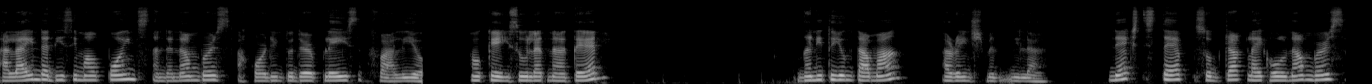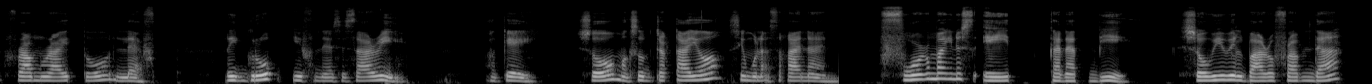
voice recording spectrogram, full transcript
Align the decimal points and the numbers according to their place value. Okay, sulat natin. Ganito yung tamang arrangement nila. Next step, subtract like whole numbers from right to left. Regroup if necessary. Okay. So, mag-subtract tayo simula sa kanan. 4 minus 8 cannot be. So, we will borrow from the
